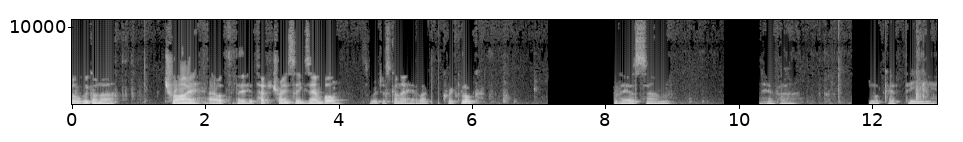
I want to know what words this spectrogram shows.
So we're gonna try out the touch tracer example. So we're just going to have a quick look. There's um, have a look at the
